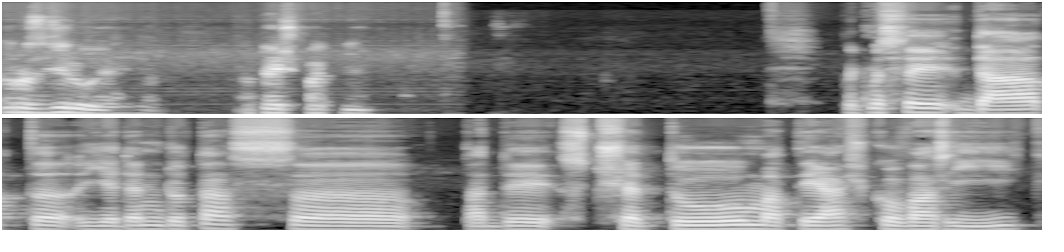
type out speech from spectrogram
rozděluje. A to je špatně. Pojďme si dát jeden dotaz tady z chatu. Matyáš Kovařík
